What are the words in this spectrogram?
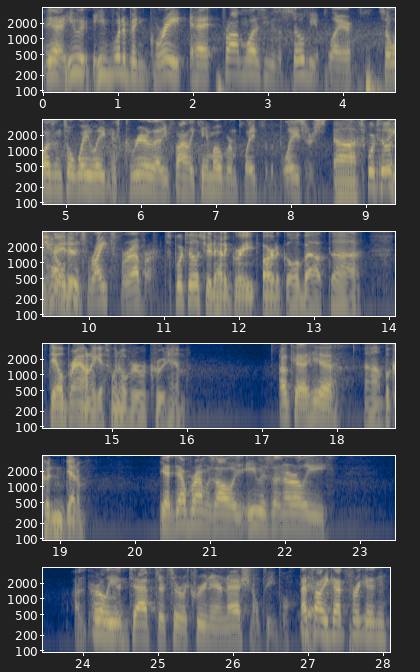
Yeah, he he would have been great. Had, problem was he was a Soviet player, so it wasn't until way late in his career that he finally came over and played for the Blazers. Uh, Sports They held Illustrated. his rights forever. Sports Illustrated had a great article about uh, Dale Brown. I guess went over to recruit him, Okay, yeah, uh, but couldn't get him. yeah. Dale Brown was always he was an early an early adapter to recruiting international people. That's Yeah. how he got friggin'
